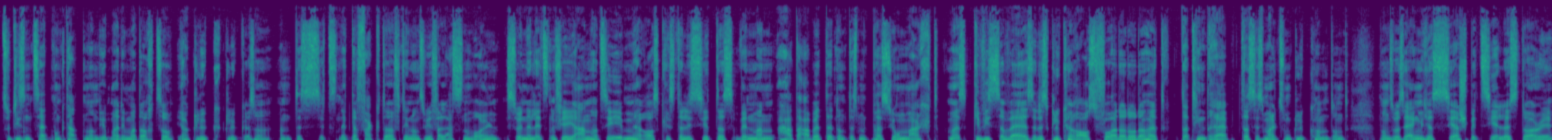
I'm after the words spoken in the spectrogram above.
zu diesem Zeitpunkt hatten. Und ich habe mir halt immer gedacht so, ja Glück, Glück, also das ist jetzt nicht der Faktor, auf den uns wir verlassen wollen. So in den letzten vier Jahren hat sich eben herauskristallisiert, dass wenn man hart arbeitet und das mit Passion macht, man gewisserweise das Glück herausfordert oder halt dorthin treibt, dass es mal zum Glück kommt. Und bei uns war es eigentlich eine sehr spezielle Story.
